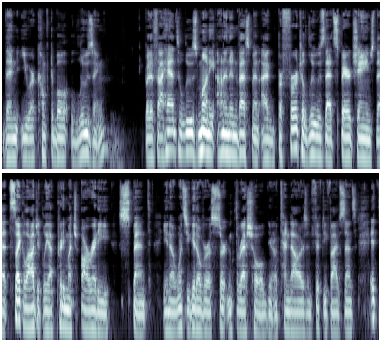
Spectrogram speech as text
than you are comfortable losing. But if i had to lose money on an investment i'd prefer to lose that spare change that psychologically I've pretty much already spent you know once you get over a certain threshold you know $10.55 it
